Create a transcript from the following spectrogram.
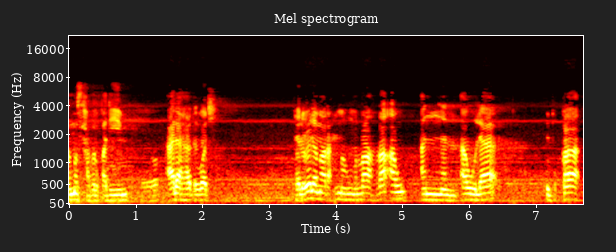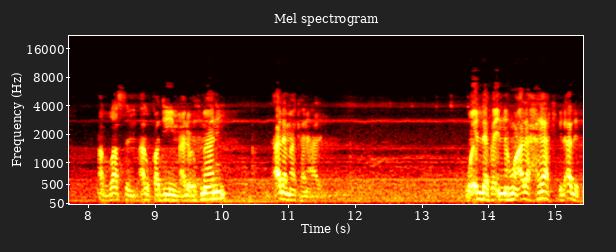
المصحف القديم. أيوه. على هذا الوجه. فالعلماء رحمهم الله رأوا أن الأولى إبقاء الرسم القديم العثماني على ما كان عليه. وإلا فإنه على حياة بالألف.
